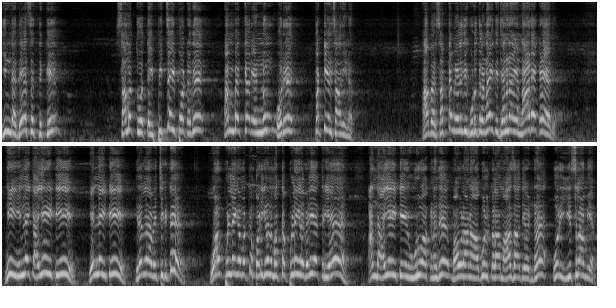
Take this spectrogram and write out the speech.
இந்த தேசத்துக்கு சமத்துவத்தை பிச்சை போட்டது அம்பேத்கர் என்னும் ஒரு பட்டியல் சாதியினர். அவர் சட்டம் எழுதி கொடுக்கலனா இது ஜனநாயக நாடே கிடையாது. நீ இன்னைக்கு ஐஐடி என்ஐடி இதெல்லாம் வச்சுக்கிட்டு உன் பிள்ளைங்க மட்டும் படிக்கணும்னு மற்ற பிள்ளைங்களை வெளியேற்றிய அந்த ஐஐடியை உருவாக்குனது மௌலானா அபுல் கலாம் ஆசாத் என்ற ஒரு இஸ்லாமியர்.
